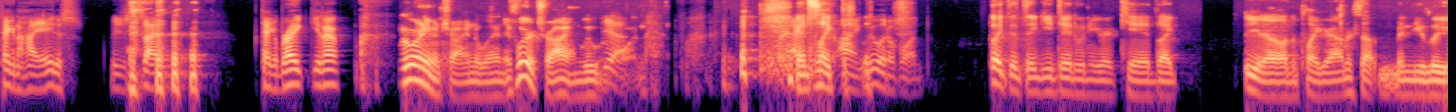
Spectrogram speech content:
taking a hiatus. We just decided to take a break." You know, we weren't even trying to win. If we were trying, we would have Yeah. won. It's like trying. we would have won. like the thing you did when you were a kid. Like you know, on the playground or something, and you lose.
